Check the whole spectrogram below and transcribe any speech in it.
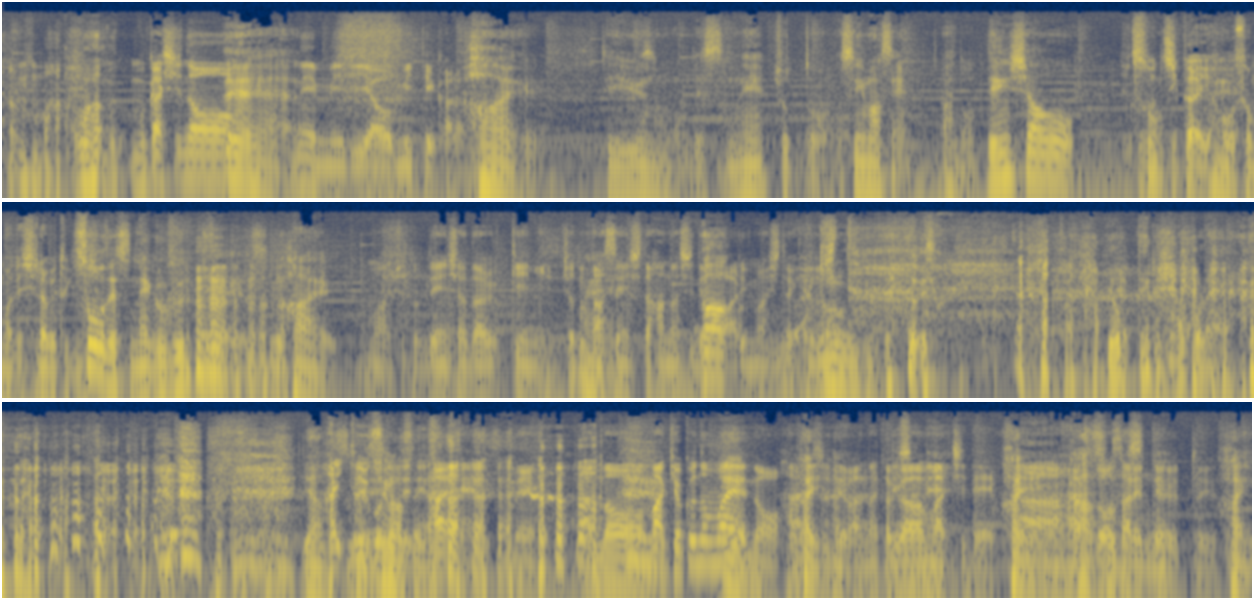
まわあ、む昔の、ええ。ね、メディアを見てから、はい。っていうのをですねちょっとすいません。あの電車をちょっと次回放送まで調べときましょそうですね。ググって はい。まあ、ちょっと電車だけにちょっと脱線した話ではありましたけど、うん 酔ってるなこれ。いやはいすということではい、ですね。あの まあ曲の前の話でははい中川町で活動されてるというところで、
